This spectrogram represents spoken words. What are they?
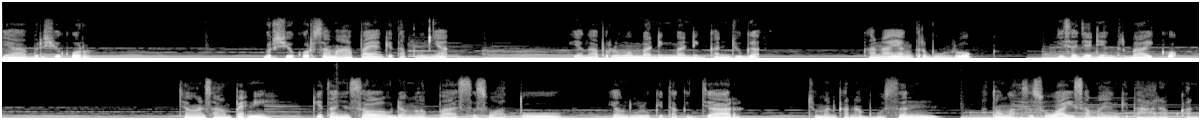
Ya, bersyukur. Bersyukur sama apa yang kita punya. Ya gak perlu membanding-bandingkan juga. Karena yang terburuk bisa jadi yang terbaik kok. Jangan sampai nih kita nyesel udah ngelepas sesuatu yang dulu kita kejar cuman karena bosen atau nggak sesuai sama yang kita harapkan.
